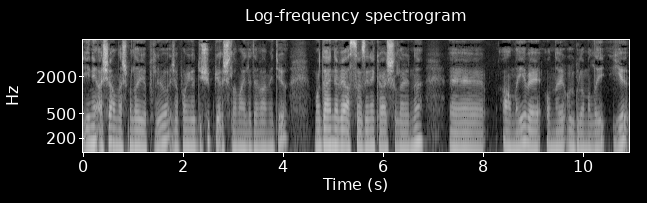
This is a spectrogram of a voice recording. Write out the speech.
yeni aşı anlaşmaları yapılıyor. Japonya düşük bir aşılamayla devam ediyor. Moderna ve AstraZeneca aşılarını e, almayı ve onları uygulamalıyı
